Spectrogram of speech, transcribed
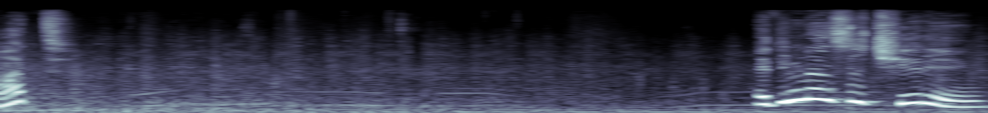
What? I think Nancy's cheating.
